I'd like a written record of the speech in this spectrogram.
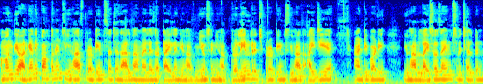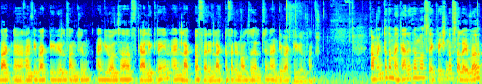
Among the organic components, you have proteins such as alpha amylase or ptyalin, you have mucin, you have proline rich proteins, you have IgA antibody, you have lysozymes which help in back, uh, antibacterial function and you also have kallikrein and lactoferrin. Lactoferrin also helps in antibacterial function. Coming to the mechanism of secretion of saliva,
